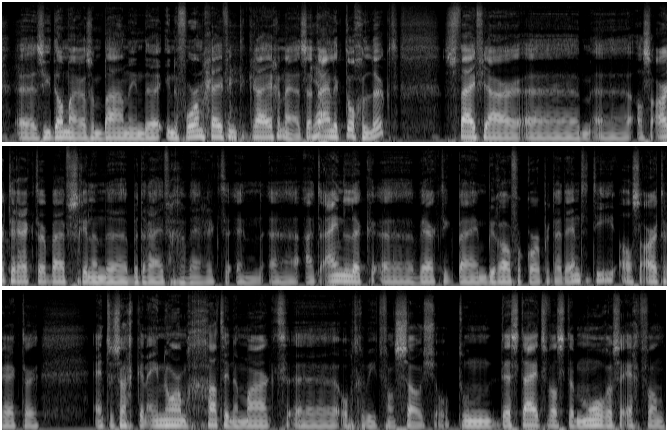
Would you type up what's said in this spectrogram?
zie dan maar eens een baan in de, in de vormgeving te krijgen. Nou, het is uiteindelijk ja. toch gelukt. Dus vijf jaar als art director bij verschillende bedrijven gewerkt. En uiteindelijk werkte ik bij een bureau voor corporate identity als art director. En toen zag ik een enorm gat in de markt op het gebied van social. Toen destijds was de Morris echt van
